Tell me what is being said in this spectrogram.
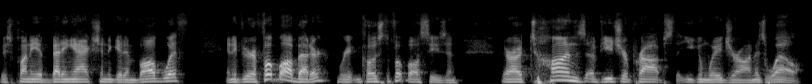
there's plenty of betting action to get involved with. And if you're a football better, we're getting close to football season. There are tons of future props that you can wager on as well.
